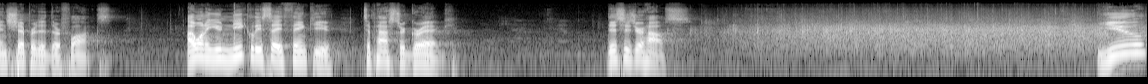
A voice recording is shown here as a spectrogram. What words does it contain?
and shepherded their flocks. I want to uniquely say thank you to Pastor Greg. This is your house. You,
